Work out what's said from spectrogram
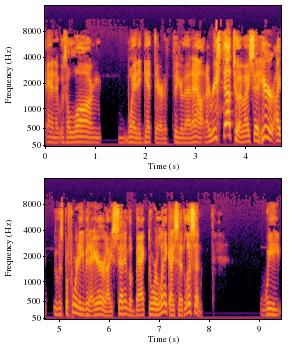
and it was a long way to get there to figure that out. And I reached out to him. I said, "Here, I it was before it even aired. I sent him a backdoor link. I said, "Listen, we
